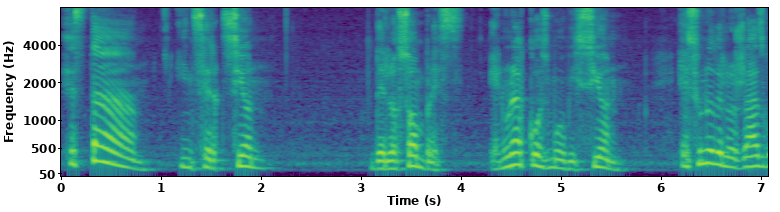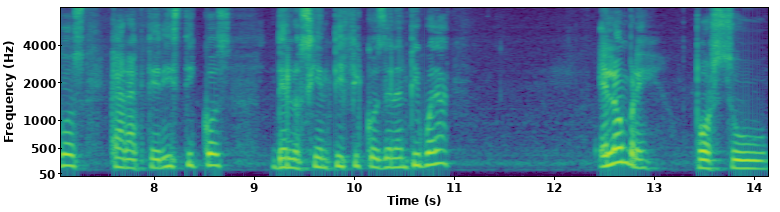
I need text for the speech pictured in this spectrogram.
Esta inserción de los hombres en una cosmovisión es uno de los rasgos característicos de los científicos de la antigüedad. El hombre, por su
